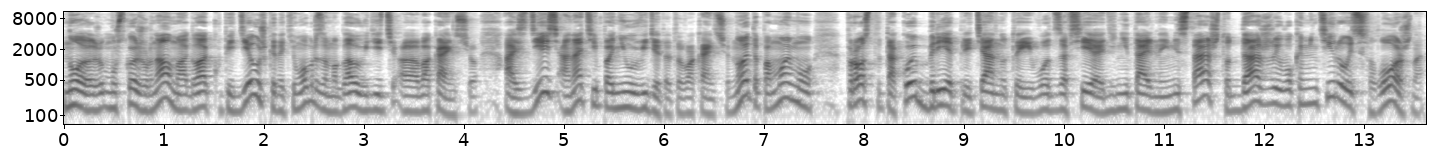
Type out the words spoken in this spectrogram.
но мужской журнал могла купить девушка и таким образом могла увидеть а, вакансию. А здесь она типа не увидит эту вакансию. Но это, по-моему, просто такой бред притянут затянутый вот за все генитальные места, что даже его комментировать сложно.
